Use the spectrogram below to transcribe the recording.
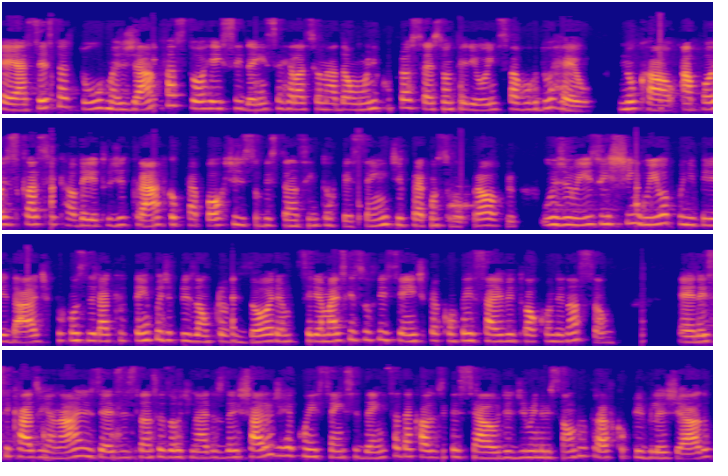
É, a sexta turma já afastou reincidência relacionada a um único processo anterior em desfavor do réu, no qual, após desclassificar o delito de tráfico para porte de substância entorpecente para consumo próprio, o juiz extinguiu a punibilidade por considerar que o tempo de prisão provisória seria mais que suficiente para compensar a eventual condenação. É, nesse caso em análise, as instâncias ordinárias deixaram de reconhecer a incidência da causa especial de diminuição do tráfico privilegiado,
